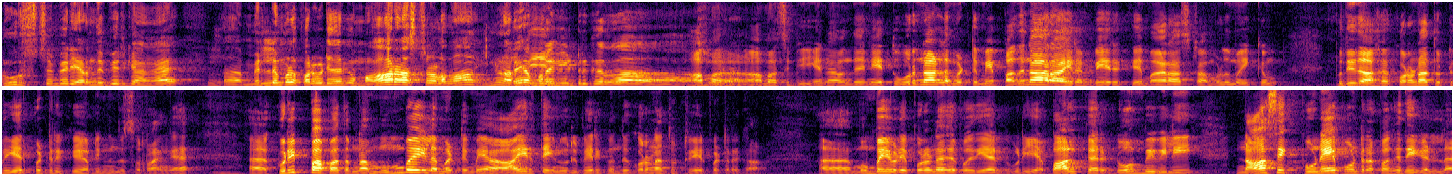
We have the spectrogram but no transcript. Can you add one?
நூறு சுச்சம் பேர் இறந்து போயிருக்காங்க. மெல்ல மெல்ல பரவிட்டு இருக்கு. மகாராஷ்டிரால தான் இன்னும் நிறைய பரவிட்டு இருக்கிறதா ஆமா ஆமா சிபி. ஏன்னா வந்து நேத்து ஒரு நாள்ல மட்டுமே பதினாறாயிரம் பேருக்கு மகாராஷ்டிரா முழுமைக்கும் புதிதாக கொரோனா தொற்று ஏற்பட்டிருக்கு அப்படின்னு வந்து சொல்கிறாங்க குறிப்பாக பார்த்தோம்னா மும்பையில் மட்டுமே ஆயிரத்தி ஐநூறு பேருக்கு வந்து கொரோனா தொற்று ஏற்பட்டிருக்கான். மும்பையுடைய புறநகர் பகுதியாக இருக்கக்கூடிய பால்கர் டோம்பிவிலி நாசிக் புனே போன்ற பகுதிகளில்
